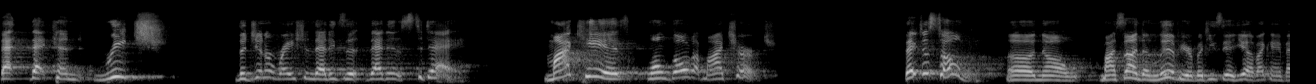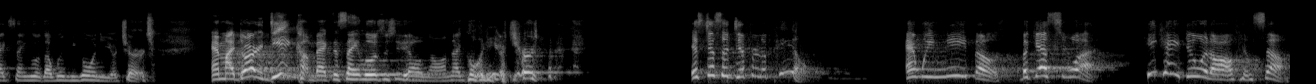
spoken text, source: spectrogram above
that, that can reach the generation that is, that is today. My kids won't go to my church. They just told me, uh, no, my son doesn't live here, but he said, yeah, if I came back to St. Louis, I wouldn't be going to your church. And my daughter did come back to St. Louis and she said, oh no, I'm not going to your church. it's just a different appeal. And we need those. But guess what? He can't do it all himself.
